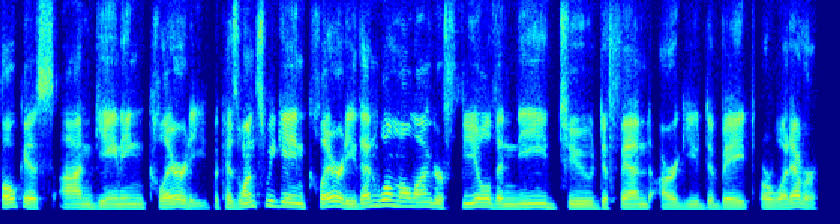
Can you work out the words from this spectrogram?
focus on gaining clarity because once we gain clarity then we'll no longer feel the need to defend argue debate or whatever.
